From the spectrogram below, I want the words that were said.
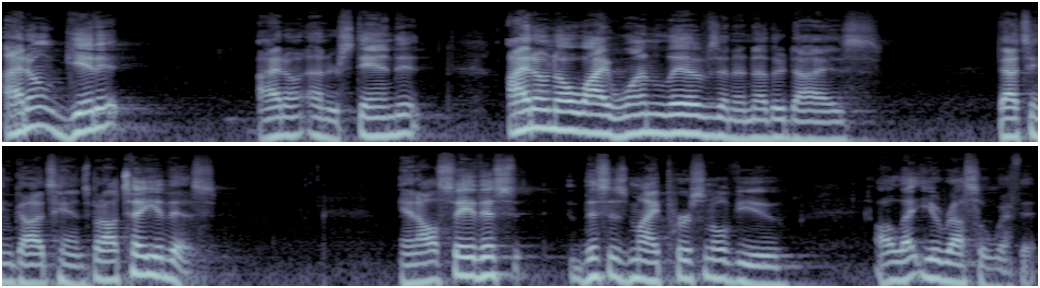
I don't get it. I don't understand it. I don't know why one lives and another dies. That's in God's hands. But I'll tell you this, and I'll say this this is my personal view. I'll let you wrestle with it.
